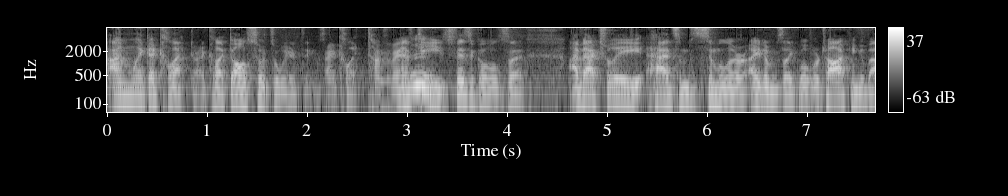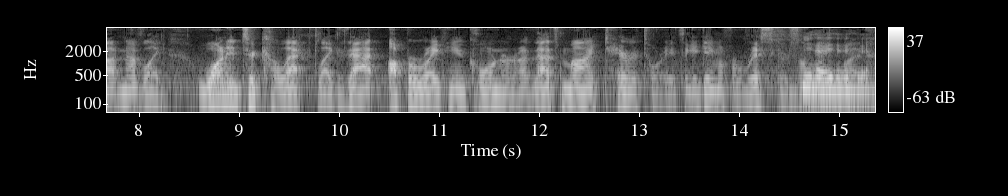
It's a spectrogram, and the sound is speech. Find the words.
I'm like a collector. I collect all sorts of weird things. I collect tons of NFTs, physicals. Uh, I've actually had some similar items like what we're talking about, and I've like wanted to collect like that upper right hand corner. Uh, that's my territory. It's like a game of risk or something. Yeah, yeah, but, yeah.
